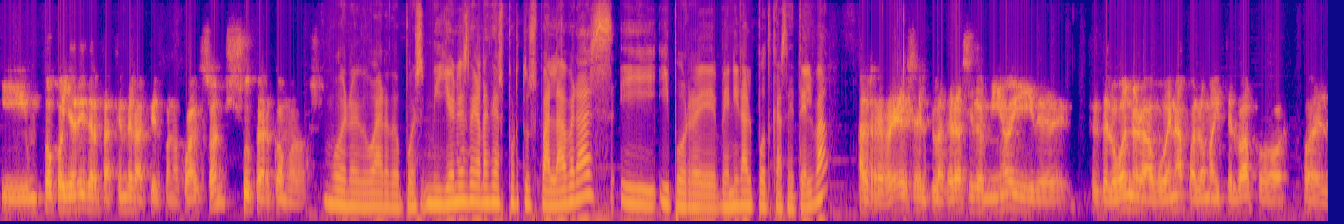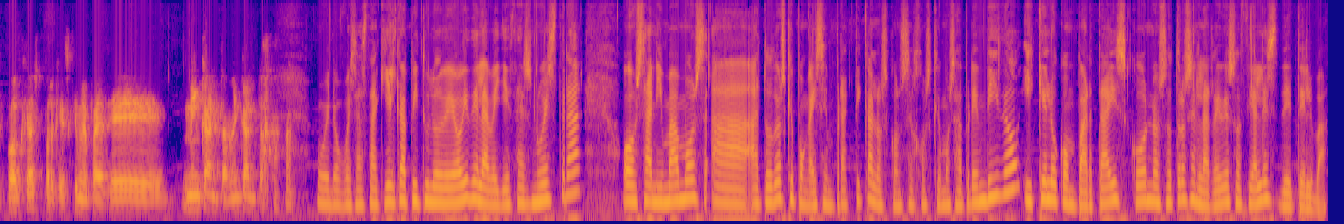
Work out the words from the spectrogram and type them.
y un poco ya de hidratación de la piel, con lo cual son súper cómodos. Bueno, Eduardo, pues millones de gracias por tus palabras y, por eh, venir al podcast de Telva. Al revés, el placer ha sido mío y desde luego enhorabuena Paloma y Telva por, por, el podcast porque es que me parece, me encanta, me encanta. Bueno, pues hasta aquí el capítulo de hoy de La Belleza es Nuestra. Os animamos a, a todos que pongáis en práctica los consejos que hemos aprendido y que lo compartáis con nosotros en las redes sociales de Telva.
